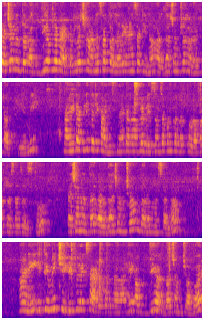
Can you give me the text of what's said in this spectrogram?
त्याच्यानंतर अगदी आपल्या बॅटरला छान असा कलर येण्यासाठी ना अर्धा चमचा हळद टाकते मी. नाही टाकली तरी काहीच नाही कारण आपल्या बेसनचा पण कलर थोडाफार तसाच असतो. त्याच्यानंतर अर्धा चमचा गरम मसाला. आणि इथे मी चिली फ्लेक्स ॲड करणार आहे अगदी अर्धा चमचाभर.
